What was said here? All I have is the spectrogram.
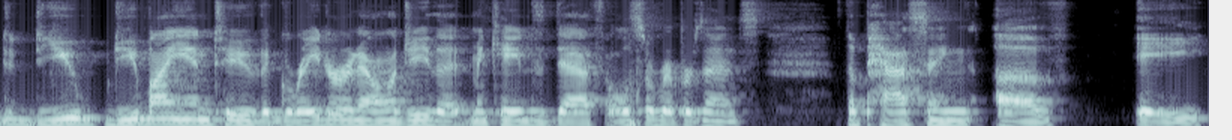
do you do you buy into the greater analogy that McCain's death also represents the passing of a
